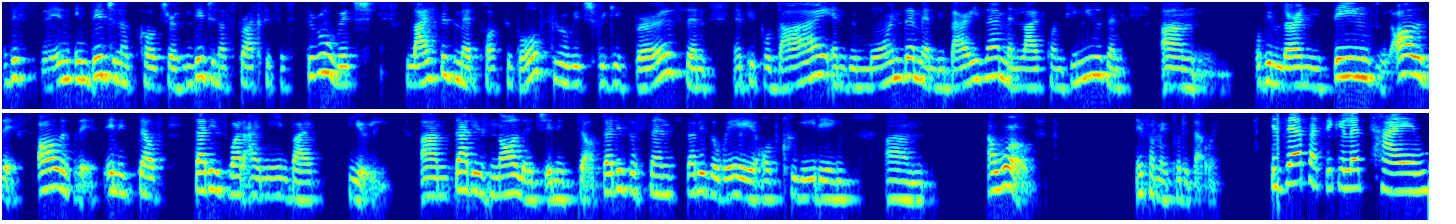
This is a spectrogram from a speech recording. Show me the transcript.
this in, indigenous cultures, indigenous practices through which life is made possible, through which we give birth and and people die and we mourn them and we bury them and life continues and um we learn new things all of this all of this in itself. That is what i mean by theory. Um, that is knowledge in itself. That is a sense that is a way of creating um, a world if i may put it that way. Is there a particular time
